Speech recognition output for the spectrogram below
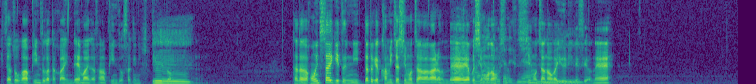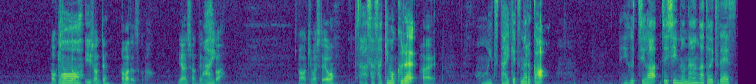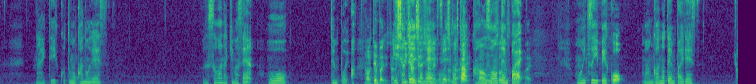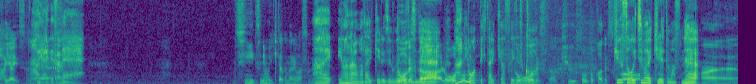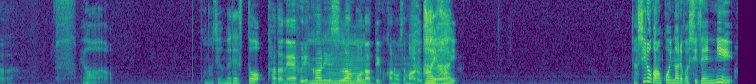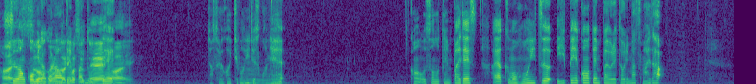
久里がピンズが高いんで前田さんはピンズを先に切ってういくと。ん。ただ本一対決に行った時は上茶下茶があるんで、はい。やっぱ下の、ね。下茶の方が有利ですよねあ来ちゃあった。いいシャンテン？あまだですか？リャンシャンテンですか、あ来ましたよ。さあ佐々木も来る。はい。本一対決なるか。樋口は自身の難が統一です。泣いていくことも可能です。嘘は泣きません。おおテンパイああテンパイでしたね。いいシャンテンでしたね。失礼しました。ごめんなさい。カウンソのテンパイ。はい。本一イペコ。漫画のテンパイです早いですね。早いですね。新一にも行きたくなりますね。はい。今ならまだいける順どうですよね。か？ローソンと何持ってきたら行きやすいですか？どうですか？急走とかですか？急走一枚切れてますね。はい。いやーこの順目ですと。ただね振り替わりで数アンコになっていく可能性もあるんで。はいはいじゃあ白があんこになれば自然にはい。数あんこを見ながら数アンコになりますよテンパイ取っねて、はい。じゃあそれが一番いいですかね。カンウソのテンパイです。早くも本一イーペイコのテンパイを入れております。前田。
